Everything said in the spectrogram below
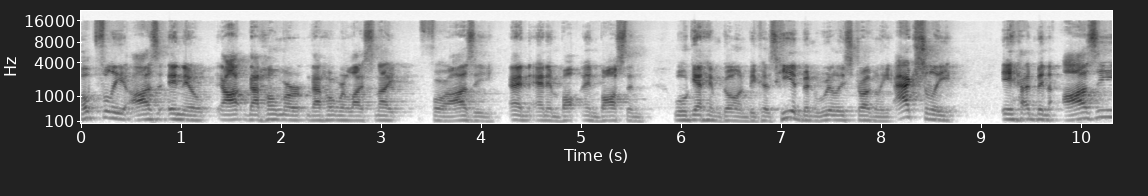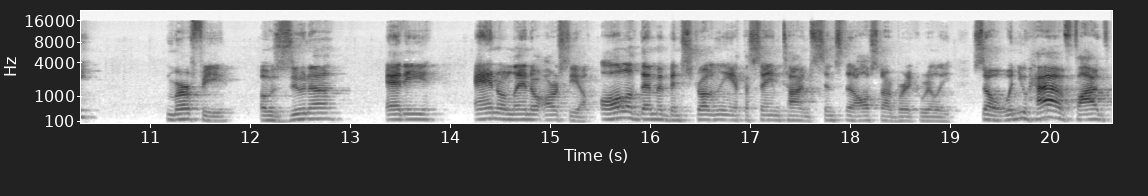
hopefully Oz, you know uh, that homer that homer last night for Ozzy and and in, in Boston will get him going because he had been really struggling. Actually, it had been Ozzy, Murphy, Ozuna, Eddie, and Orlando Arcia. All of them have been struggling at the same time since the All Star break, really. So when you have five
